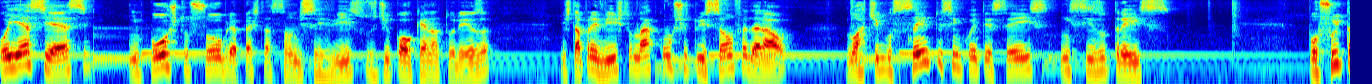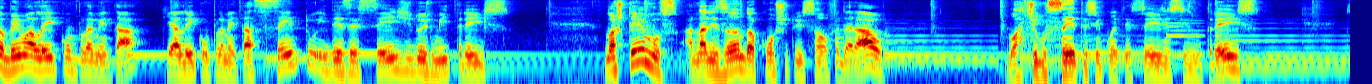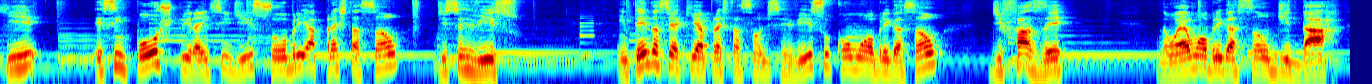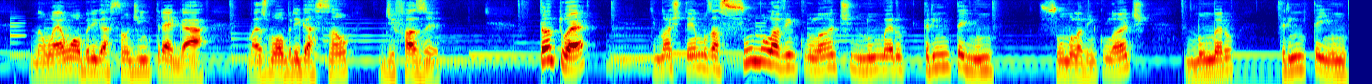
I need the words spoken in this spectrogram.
O ISS, Imposto sobre a Prestação de Serviços de qualquer natureza, está previsto na Constituição Federal, no artigo 156, inciso 3. Possui também uma lei complementar, que é a Lei Complementar 116 de 2003. Nós temos, analisando a Constituição Federal, no artigo 156, inciso 3, que esse imposto irá incidir sobre a prestação de serviço. Entenda-se aqui a prestação de serviço como uma obrigação de fazer, não é uma obrigação de dar, não é uma obrigação de entregar, mas uma obrigação de fazer. Tanto é que nós temos a súmula vinculante número 31, súmula vinculante número 31,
